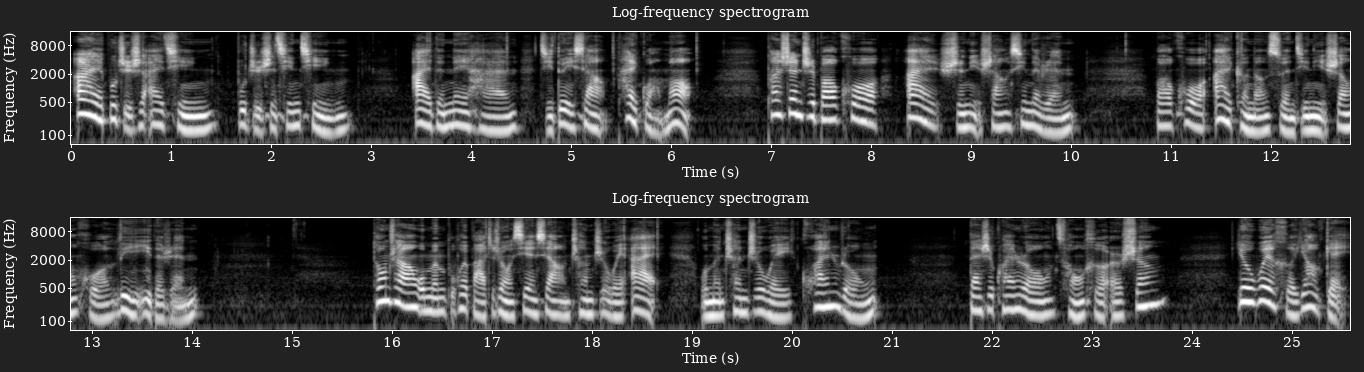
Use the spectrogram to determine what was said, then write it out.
爱不只是爱情，不只是亲情，爱的内涵及对象太广袤，它甚至包括爱使你伤心的人，包括爱可能损及你生活利益的人。通常我们不会把这种现象称之为爱，我们称之为宽容。但是宽容从何而生？又为何要给？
